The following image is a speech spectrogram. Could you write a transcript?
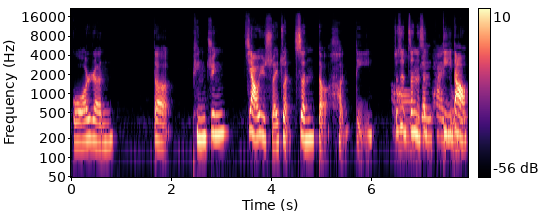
国人的平均教育水准真的很低，就是真的是低到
